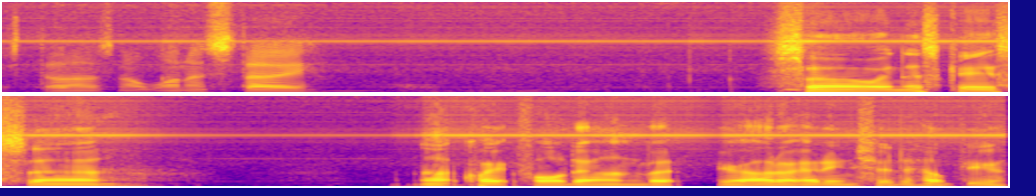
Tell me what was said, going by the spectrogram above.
Just does not want to stay. so in this case, uh, not quite full down, but your auto heading should help you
